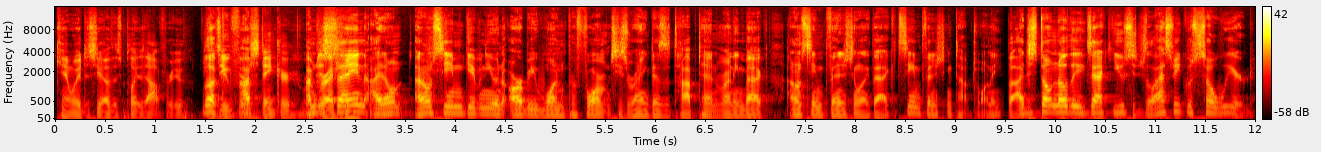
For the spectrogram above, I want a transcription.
Can't wait to see how this plays out for you. He's due for a I'm- stinker. I'm just saying I don't I don't see him giving you an RB one performance. He's ranked as a top ten running back. I don't see him finishing like that. I could see him finishing top twenty, but I just don't know the exact usage. Last week was so weird.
